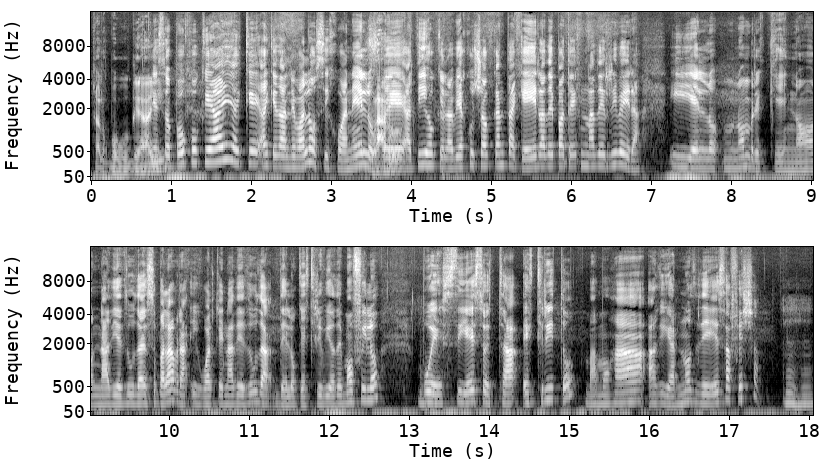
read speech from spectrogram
O sea, lo poco que hay. Eso poco que hay, hay que, hay que darle valor. Si Juanelo Claro. eh, a ti dijo que lo había escuchado cantar, que era de Paterna de Rivera, y él, un hombre que no nadie duda de su palabra, igual que nadie duda de lo que escribió Demófilo, pues si eso está escrito, vamos a, a guiarnos de esa fecha. Ujú.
